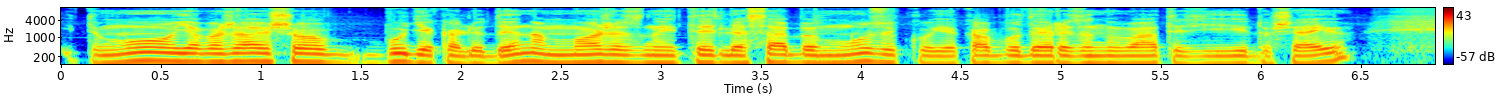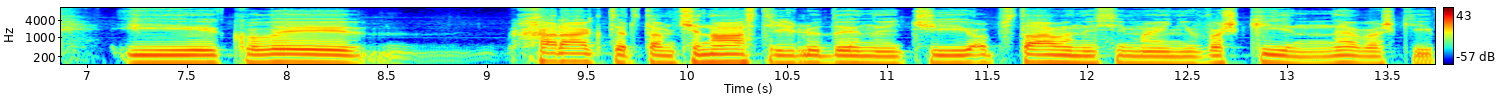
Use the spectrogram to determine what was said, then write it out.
І тому я вважаю, що будь-яка людина може знайти для себе музику, яка буде резонувати з її душею. І коли характер там, чи настрій людини, чи обставини сімейні, важкі, не важкі,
